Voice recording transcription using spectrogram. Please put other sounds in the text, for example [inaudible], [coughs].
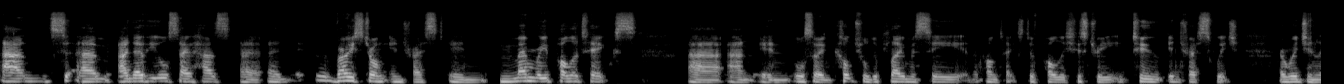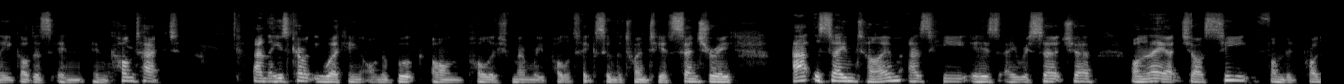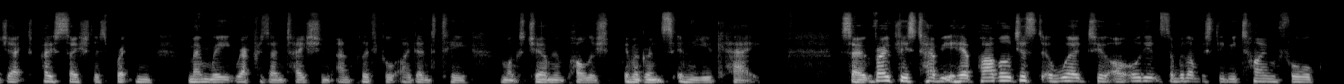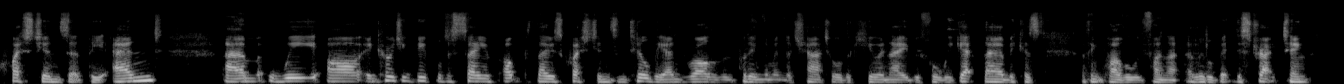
And um, I know he also has a, a, very strong interest in memory politics uh, and in also in cultural diplomacy in the context of Polish history, two interests which originally got us in, in contact. And he's currently working on a book on Polish memory politics in the 20th century at the same time as he is a researcher on an AHRC funded project, Post Socialist Britain Memory, Representation and Political Identity amongst German and Polish immigrants in the UK. So, very pleased to have you here, Pavel. Just a word to our audience. There will obviously be time for questions at the end. Um, we are encouraging people to save up those questions until the end rather than putting them in the chat or the Q&A before we get there because I think Pavel would find that a little bit distracting.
